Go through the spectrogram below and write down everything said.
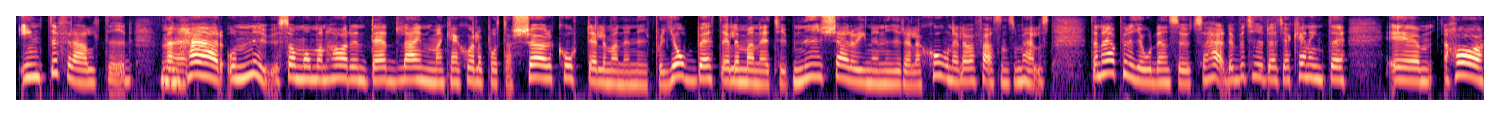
Inte för alltid, men Nej. här och nu. Som om man har en deadline, man kanske håller på att ta körkort eller man är ny på jobbet eller man är typ nykär och in i en ny relation eller vad fasen som helst. Den här perioden ser ut så här. Det betyder att jag kan inte eh, ha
